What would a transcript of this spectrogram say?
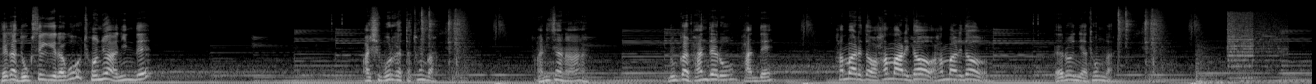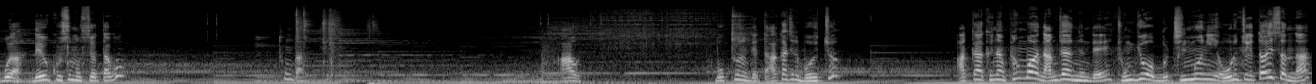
배가 녹색이라고? 전혀 아닌데? 아씨 모르겠다 통과 아니잖아 눈깔 반대로 반대 한 마리 더 한 마리 더 한 마리 더 에로니아 통과 뭐야 네오코스모스였다고? 통과 아웃 목표는 됐다 아까 전에 뭐였죠? 아까 그냥 평범한 남자였는데 종교 물- 질문이 오른쪽에 떠 있었나?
